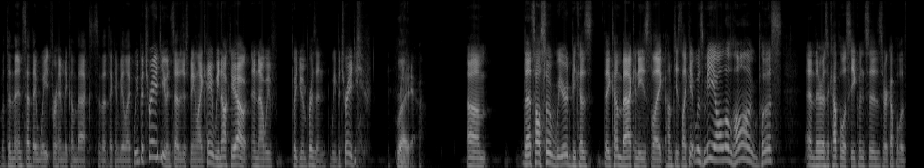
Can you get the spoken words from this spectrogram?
But then instead they wait for him to come back so that they can be like, "We betrayed you," instead of just being like, "Hey, we knocked you out and now we've put you in prison. We betrayed you." Right. Yeah. Um, that's also weird because they come back and he's like, Humpty's like, it was me all along, puss. And there's a couple of sequences or a couple of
